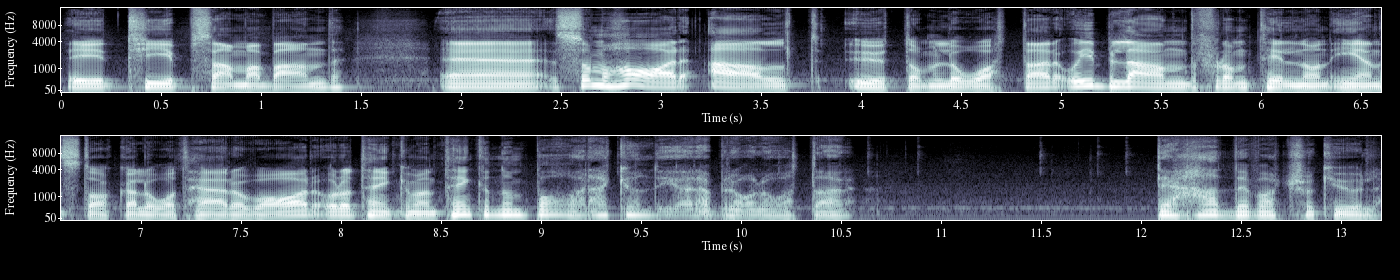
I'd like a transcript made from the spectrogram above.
det är typ samma band. Eh, som har allt utom låtar och ibland får de till någon enstaka låt här och var och då tänker man, tänk om de bara kunde göra bra låtar. Det hade varit så kul.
